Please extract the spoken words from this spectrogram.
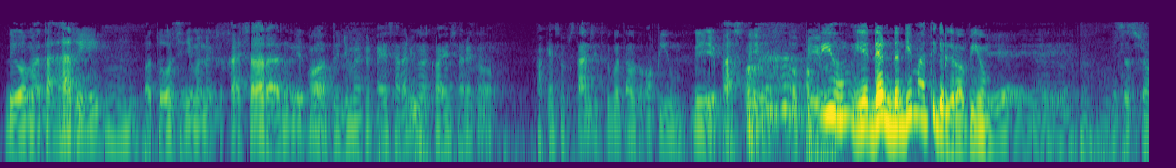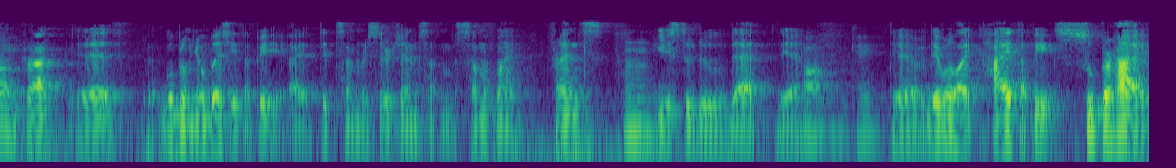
Dewa Matahari. Waktu masih zaman kekaisaran gitu. Oh, tuh zaman kekaisaran juga kaisar itu pakai substansi itu gue tahu tuh opium. Iya pasti. Opium. Opium, iya dan dan dia mati gara-gara opium. It's a strong drug. It is. Gue belum nyoba sih, tapi I did some research and some, some of my friends used to do that. Yeah. Oh, oke. They, they were like high tapi super high.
